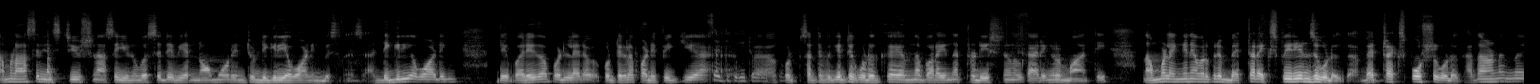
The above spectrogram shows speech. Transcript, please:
നമ്മൾ as an institution as a university we are no more into degree awarding business ആ ഡിഗ്രി അവാർഡിംഗ് വരിക പിള്ളേരെ കുട്ടികളെ പഠിപ്പിക്കുക സർട്ടിഫിക്കറ്റ് കൊടുക്കുക എന്ന് പറയുന്ന ട്രഡീഷണൽ കാര്യങ്ങൾ മാറ്റി നമ്മൾ എങ്ങനെ അവർക്കൊരു ബെറ്റർ എക്സ്പീരിയൻസ് കൊടുക്കുക ബെറ്റർ എക്സ്പോഷർ കൊടുക്കുക അതാണ് ഇന്ന്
